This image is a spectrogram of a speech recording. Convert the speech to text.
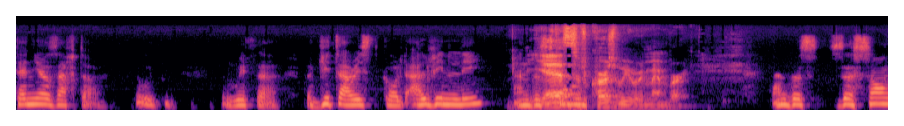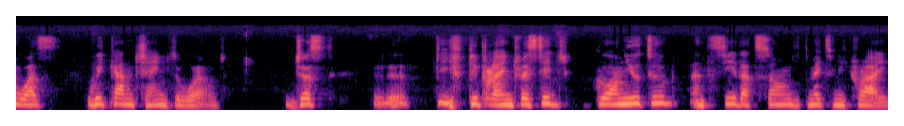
10 Years After with a, a guitarist called Alvin Lee. And Yes, song, of course we remember. and the, the song was We Can Change the World. Just uh, if people are interested, go on YouTube and see that song. It makes me cry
